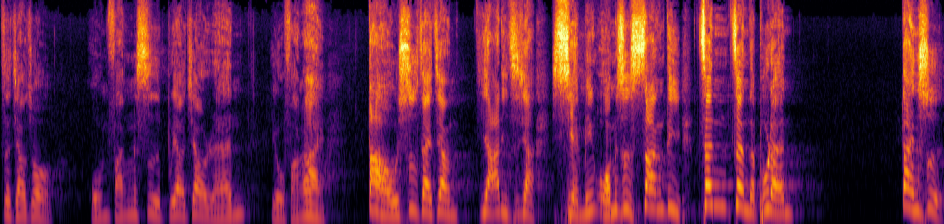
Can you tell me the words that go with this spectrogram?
这叫做我们凡事不要叫人有妨碍。”倒是在这样压力之下，显明我们是上帝真正的仆人。但是，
